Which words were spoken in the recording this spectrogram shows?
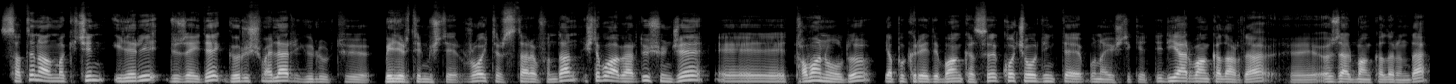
satın almak için ileri düzeyde görüşmeler yürüttüğü belirtilmişti Reuters tarafından. İşte bu haber düşünce eee, tavan oldu. Yapı Kredi Bankası, Koç Holding de buna eşlik etti. Diğer bankalarda, eee, özel bankalarında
